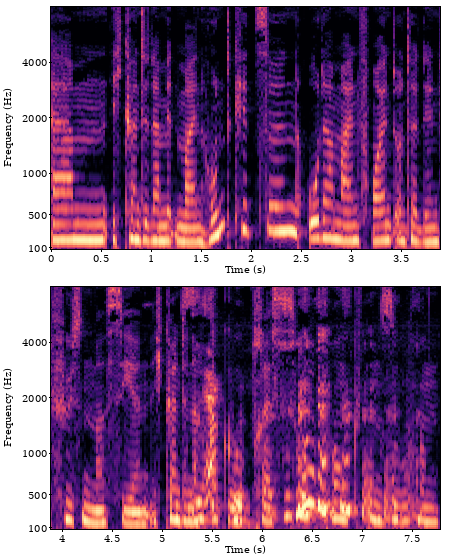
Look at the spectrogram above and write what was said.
Ähm, ich könnte damit meinen Hund kitzeln oder meinen Freund unter den Füßen massieren. Ich könnte nach Akupressurpunkten suchen.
